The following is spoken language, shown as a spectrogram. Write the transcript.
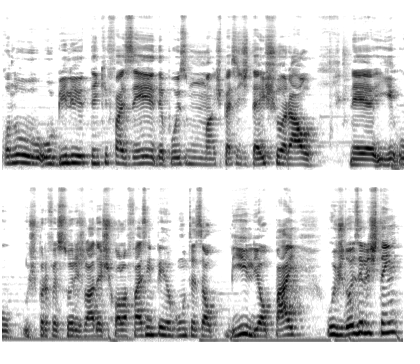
quando o Billy tem que fazer depois uma espécie de teste oral né, e o- os professores lá da escola fazem perguntas ao Billy ao pai, os dois eles têm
